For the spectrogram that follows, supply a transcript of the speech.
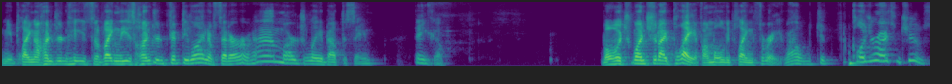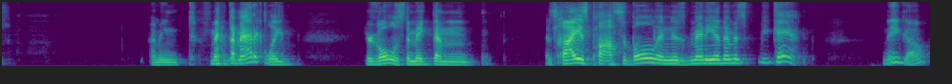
And you're playing 100, you're playing these 150 lineups that are eh, marginally about the same. There you go. Well, which one should I play if I'm only playing three? Well, just close your eyes and choose. I mean, mathematically, your goal is to make them as high as possible and as many of them as you can. There you go.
